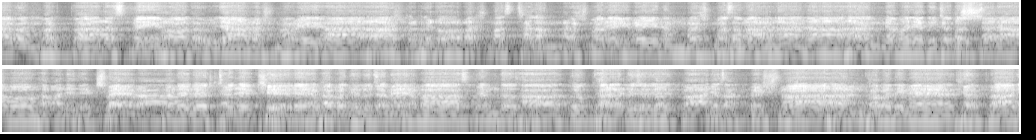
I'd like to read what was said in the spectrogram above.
यो ज्येष्ठबन्धुरपभूतस्यात्तज्ञस्थले वसाय ब्रह्मौदनम् चतुःशरावम् भक्त्वा तस्मै होतव्यावश्मवैराष्ट्रभृतो वक्ष्मस्थलम् वक्ष्मदेवैनम् वक्ष्मसमानानाहङ्गमयति चतुःशरावो भवति प्रतिष्ठदिक्षीरे भवति रुचमेवास्मिन् दधा दुग्धरतिशयत्वाय सत्पिष्माहम् भवति मेध्यत्वाय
